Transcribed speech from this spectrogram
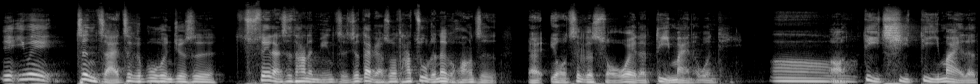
因因为正宅这个部分，就是虽然是他的名字，就代表说他住的那个房子，呃，有这个所谓的地脉的问题哦，哦，地气地脉的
